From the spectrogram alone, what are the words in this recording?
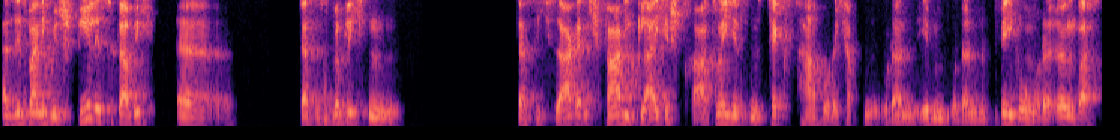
also das meine ich mit Spiel ist, glaube ich, äh, das ist wirklich ein, dass ich sage, ich fahre die gleiche Straße. Wenn ich jetzt einen Text habe oder ich habe oder eben oder eine Bewegung oder irgendwas,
